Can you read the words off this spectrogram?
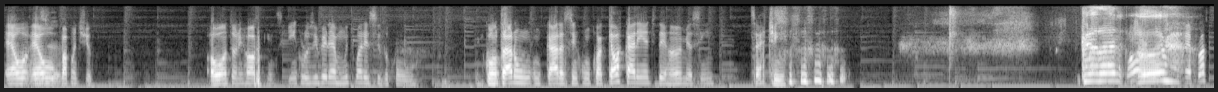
É o, é o é- Papa Antigo. É o Anthony Hopkins, que inclusive ele é muito parecido com. Encontraram um, um cara assim com, com aquela carinha de derrame assim, certinho. Caralho! É, próxima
